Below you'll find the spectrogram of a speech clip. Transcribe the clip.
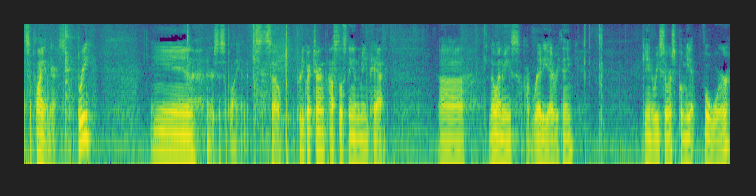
supply in there. So three, and there's the supply in it. So pretty quick turn. I'll still stay on the main path. Uh, no enemies. Already everything. Gain a resource. Put me at four.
